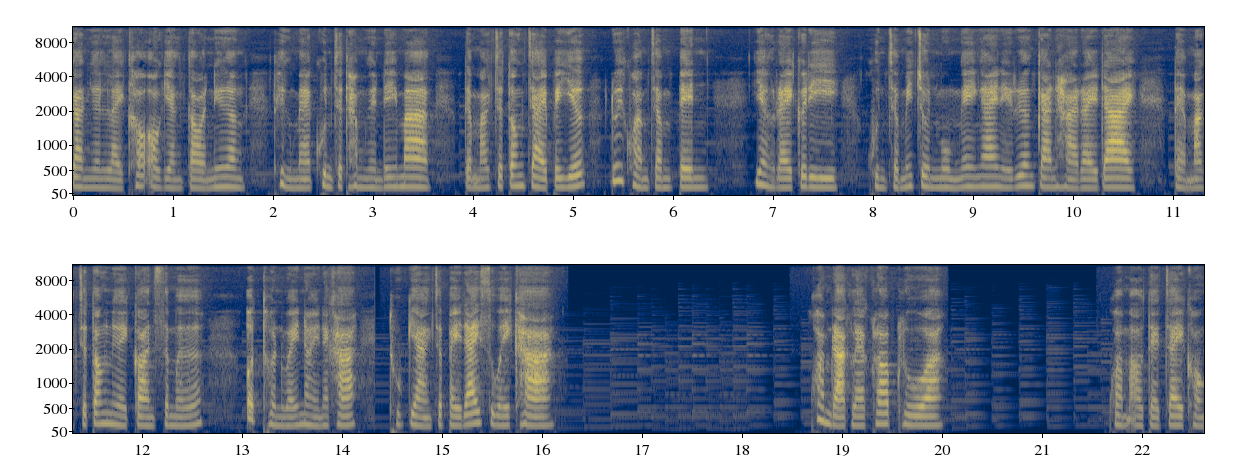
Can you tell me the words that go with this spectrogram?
การเงินไหลเข้าออกอย่างต่อเนื่อง ถึงแม้คุณจะทำเงินได้มาก แต่มักจะต้องจ่ายไปเยอะด้วยความจำเป็นอย่างไรก็ดี คุณจะไม่จนมุมง่าย ๆ ในเรื่องการหารายได้ แต่มักจะต้องเหนื่อยก่อนเสมอ อดทนไว้หน่อยนะคะ ทุกอย่างจะไปได้สวยค่ะ ความรักและครอบครัว ความเอาแต่ใจของ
